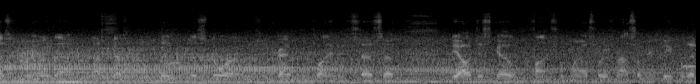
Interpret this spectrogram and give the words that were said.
customer, or the not customer, the, the store owners and crap complain and stuff. So y'all just go find somewhere else where there's not so many people that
